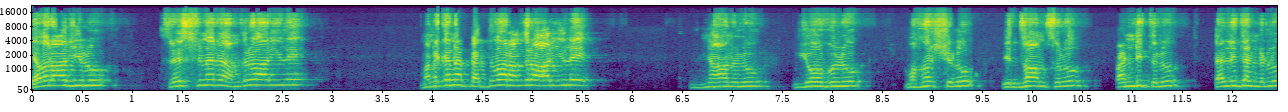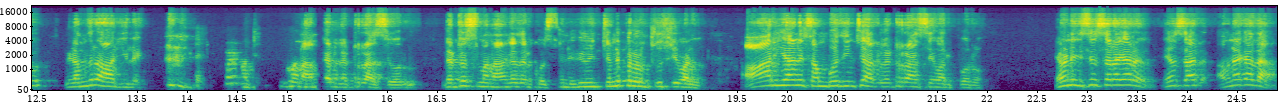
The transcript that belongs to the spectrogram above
ఎవరు ఆర్యులు? శ్రేష్టమైన అందరూ ఆర్యులే. మనకన్నా పెద్దవారు అందరూ ఆర్యులే. జ్ఞానులు యోగులు మహర్షులు విద్వాంసులు పండితులు తల్లిదండ్రులు వీళ్ళందరూ ఆర్యులే మా నాన్నగారు లెటర్ రాసేవారు. లెటర్స్ మా నాన్నగారి దగ్గరికి వస్తుండే. మేము చిన్నపిల్లలను చూసేవాళ్ళు. ఆర్యాన్ని సంబోధించి ఆ లెటర్ రాసేవారు పూర్వం. ఏమండి విశ్వేశ్వర గారు? ఏం సార్? అవునా కదా?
